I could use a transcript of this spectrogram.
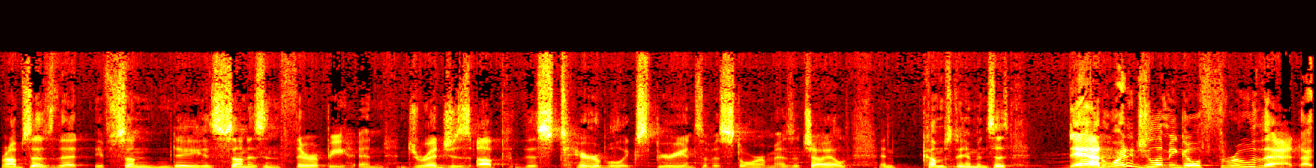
Rob says that if someday his son is in therapy and dredges up this terrible experience of a storm as a child and comes to him and says, Dad, why did you let me go through that? I,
